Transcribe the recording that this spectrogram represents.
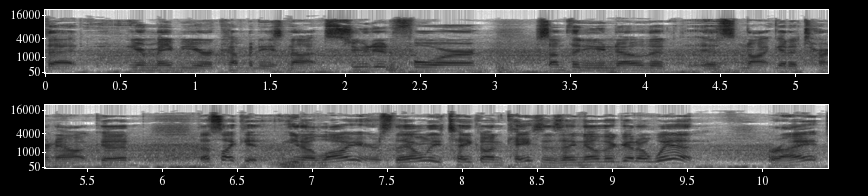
that you're maybe your company's not suited for, something you know that is not going to turn out good. That's like it, you know, lawyers, they only take on cases they know they're going to win, right?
